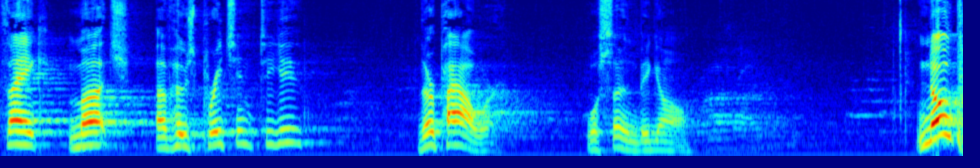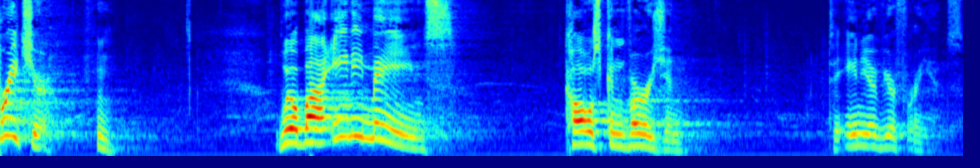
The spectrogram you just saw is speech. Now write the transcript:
think much of who's preaching to you, their power will soon be gone. No preacher will by any means cause conversion to any of your friends.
